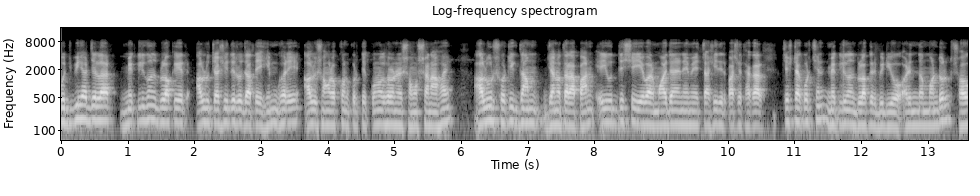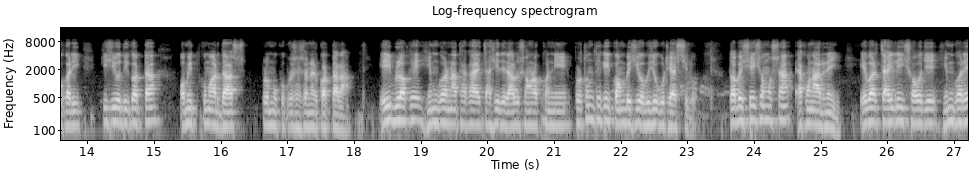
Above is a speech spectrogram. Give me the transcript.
কোচবিহার জেলার মেকলিগঞ্জ ব্লকের আলু চাষিদেরও যাতে হিমঘরে আলু সংরক্ষণ করতে কোনো ধরনের সমস্যা না হয়, আলুর সঠিক দাম যেন তারা পান। এই উদ্দেশ্যেই এবার ময়দানে নেমে চাষিদের পাশে থাকার চেষ্টা করছেন মেকলিগঞ্জ ব্লকের বিডিও অরিন্দম মণ্ডল, সহকারী কৃষি অধিকর্তা অমিত কুমার দাস, প্রমুখ প্রশাসনের কর্তারা। এই ব্লকে হিমঘর না থাকায় চাষিদের আলু সংরক্ষণ নিয়ে প্রথম থেকেই কম বেশি অভিযোগ উঠে আসছিল। তবে সেই সমস্যা এখন আর নেই। এবার চাইলেই সহজে হিমঘরে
